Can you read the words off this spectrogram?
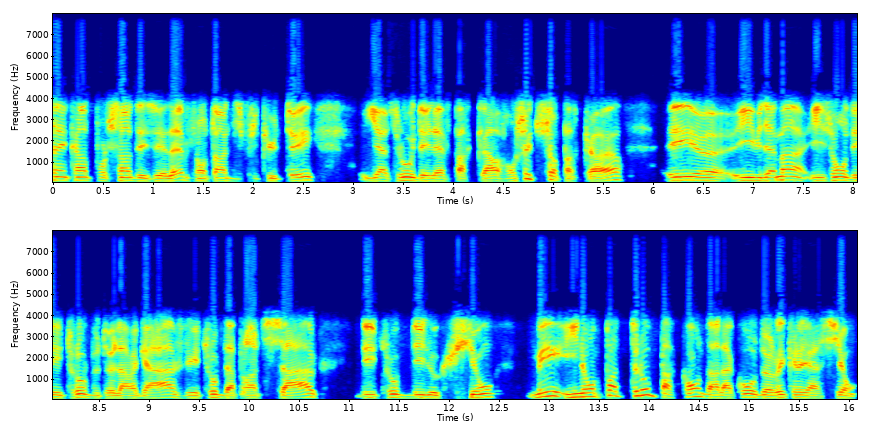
50% des élèves sont en difficulté. Il y a trop d'élèves par classe. On sait tout ça par cœur. Et euh, évidemment, ils ont des troubles de langage, des troubles d'apprentissage, des troubles d'élocution, mais ils n'ont pas de troubles, par contre, dans la cour de récréation.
